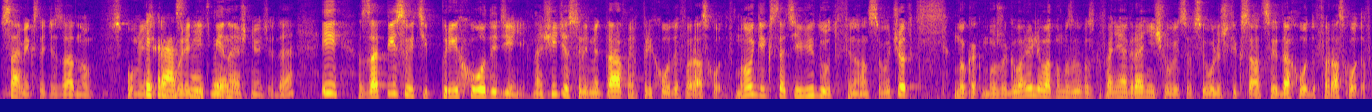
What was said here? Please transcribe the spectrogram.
Сами, кстати, заодно вспомните, Прекрасная как были детьми, идея. начнете, да? И записывайте приходы денег. Начните с элементарных приходов и расходов. Многие, кстати, ведут финансовый учет, но, как мы уже говорили в одном из выпусков, они ограничиваются всего лишь фиксацией доходов и расходов.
